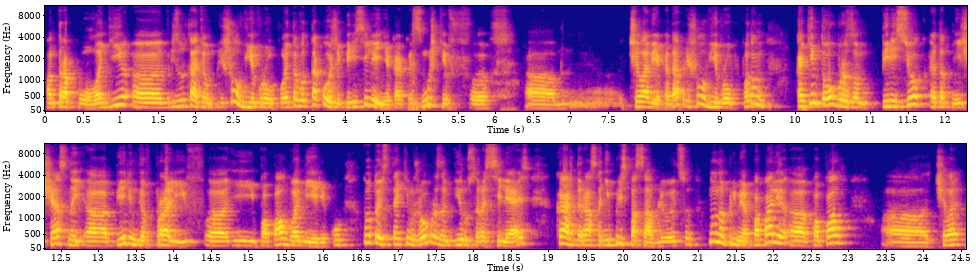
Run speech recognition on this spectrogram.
антропологи, в результате он пришел в Европу. Это вот такое же переселение, как из мышки в человека, да, пришел в Европу, потом каким-то образом пересек этот несчастный э, Берингов пролив э, и попал в Америку. Ну, то есть, таким же образом вирусы расселяясь, каждый раз они приспосабливаются. Ну, например, попали, э, попал э, человек...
